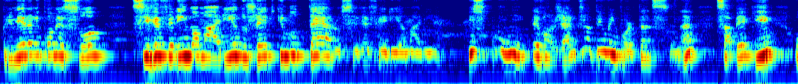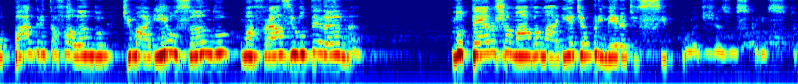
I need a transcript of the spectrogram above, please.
Primeiro ele começou se referindo a Maria do jeito que Lutero se referia a Maria. Isso para um evangélico já tem uma importância, né? Saber que o padre está falando de Maria usando uma frase luterana. Lutero chamava Maria de a primeira discípula de Jesus Cristo.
